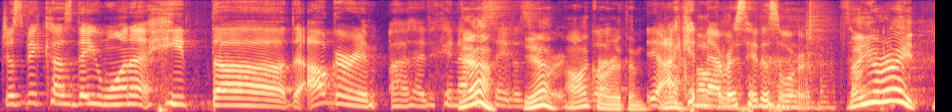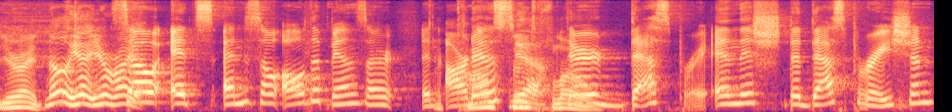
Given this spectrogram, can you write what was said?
just because they want to hit the the algorithm. Uh, I can never Yeah, say this yeah, word. but- algorithm, Yeah, I yeah. can never say this word. No, you're right. You're right. no, yeah, you're right. So it's and so all the bands are and artists constant Yeah. flow. they're desperate and this sh- the desperation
